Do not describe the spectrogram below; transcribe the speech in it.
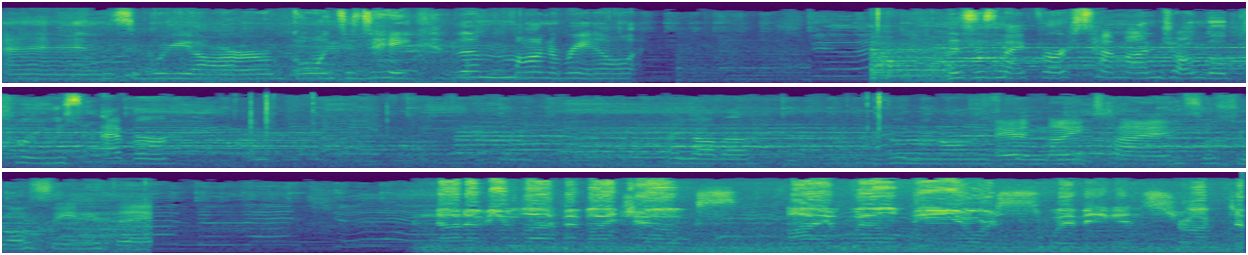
and we are going to take the monorail. This is my first time on Jungle Cruise ever. I gotta zoom in on this. At nighttime, so she won't see anything. None of you laugh at my jokes. I will be your swimming instructor.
